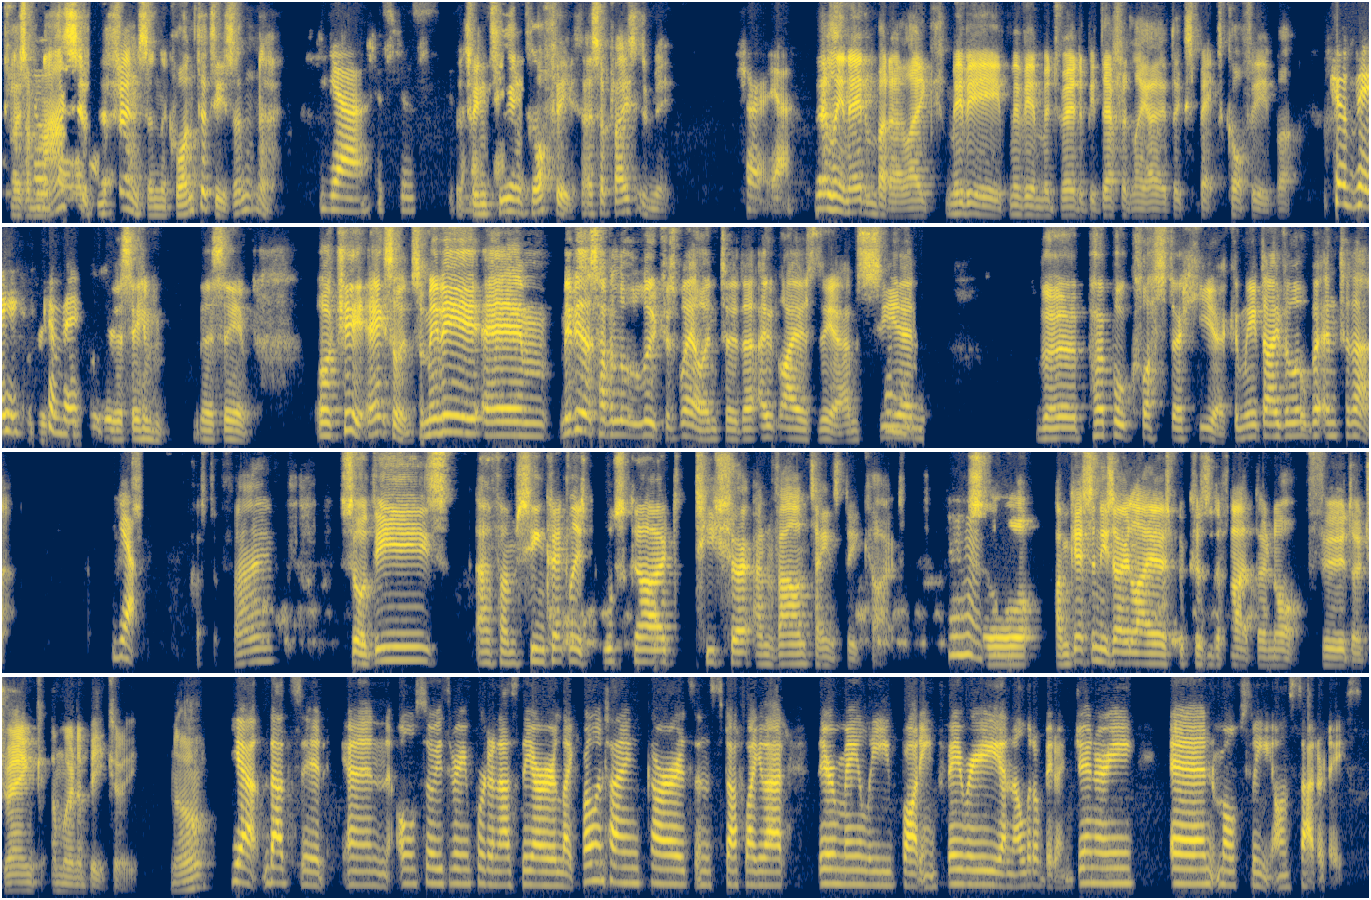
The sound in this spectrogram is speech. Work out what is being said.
There's a Those massive difference in the quantities, isn't there? Yeah, it's just it's Between amazing. tea and coffee. That surprises me. Sure, yeah. Certainly in Edinburgh, like maybe maybe in Madrid it'd be different. Like I'd expect coffee, but Could be, could be. it'll be the same. The same. Okay, excellent. So maybe um, maybe let's have a little look as well into the outliers there. I'm seeing the purple cluster here. Can we dive a little bit into that? Yeah. Cluster five. So these, if I'm seeing correctly, is postcard, T-shirt, and Valentine's Day card. Mhm. So I'm guessing these outliers because of the fact they're not food or drink, and we're in a bakery. No. Yeah, that's it. And also, it's very important as they are like Valentine cards and stuff like that. They're mainly bought in February and a little bit in January and mostly on Saturdays.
